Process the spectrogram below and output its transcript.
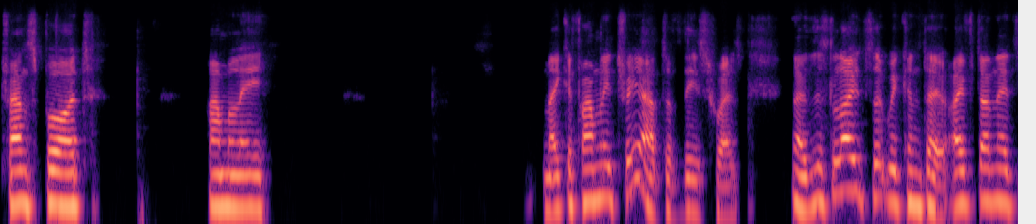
transport, family. Make a family tree out of these words. No, there's loads that we can do. I've done it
